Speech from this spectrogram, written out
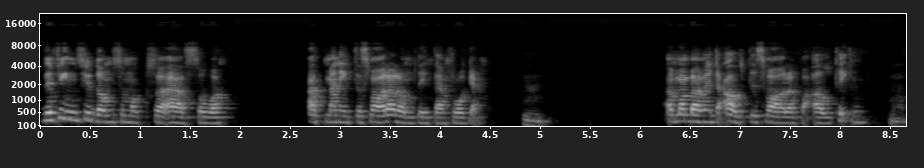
det finns ju de som också är så att man inte svarar om det inte är en fråga. Mm. Att man behöver inte alltid svara på allting. Ja.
